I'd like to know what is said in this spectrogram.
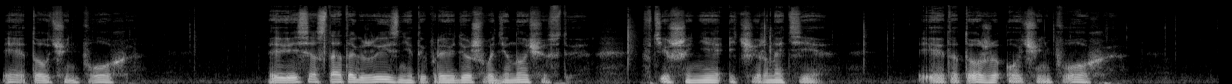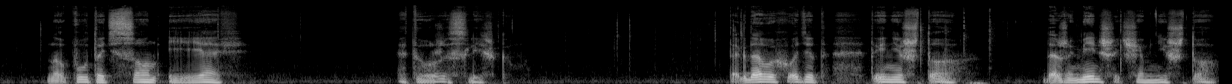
и это очень плохо. Весь остаток жизни ты проведешь в одиночестве, в тишине и черноте, и это тоже очень плохо. Но путать сон и явь — это уже слишком. Тогда выходит, ты ничто, даже меньше, чем ничто.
